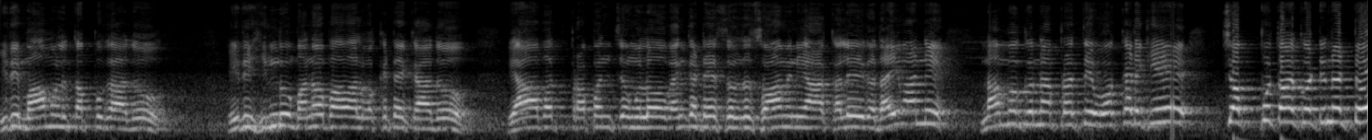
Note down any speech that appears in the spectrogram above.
ఇది మామూలు తప్పు కాదు. ఇది హిందూ మనోభావాలు ఒక్కటే కాదు. యావత్ ప్రపంచంలో వెంకటేశ్వర స్వామిని ఆ కలియుగ దైవాన్ని నమ్ముకున్న ప్రతి ఒక్కడికి చెప్పుతో కొట్టినట్టు.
